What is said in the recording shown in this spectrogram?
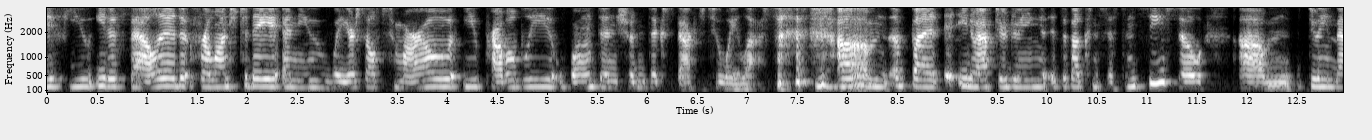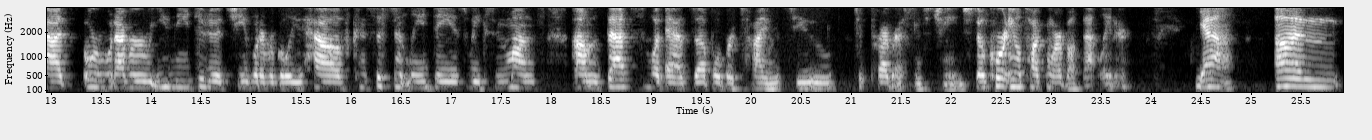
if you eat a salad for lunch today and you weigh yourself tomorrow, you probably won't and shouldn't expect to weigh less. um, but you know, after doing, it's about consistency. So um, doing that or whatever you need to to achieve whatever goal you have consistently, days, weeks, and months. Um, that's what adds up over time to to progress and to change. So Courtney will talk more about that later. Yeah. Um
